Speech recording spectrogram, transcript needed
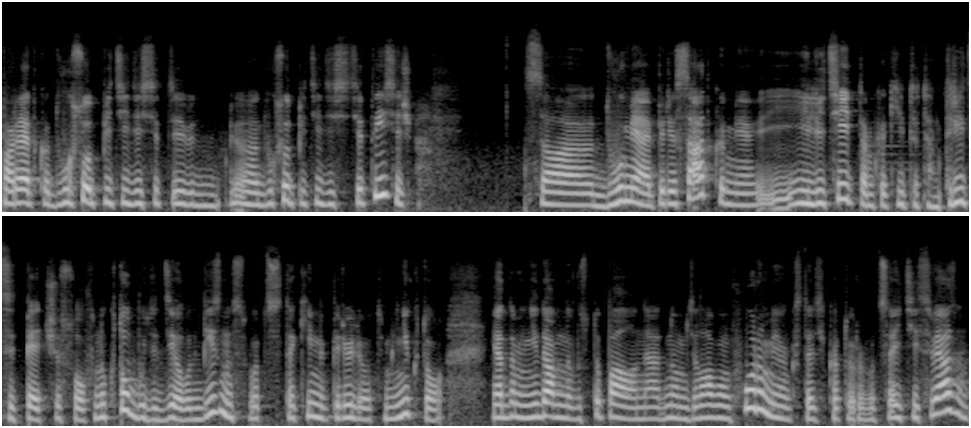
порядка 250, 250 э, тысяч, с двумя пересадками и лететь там какие-то там 35 часов. Ну, кто будет делать бизнес вот с такими перелетами? Никто. Я там недавно выступала на одном деловом форуме, кстати, который вот с IT связан,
